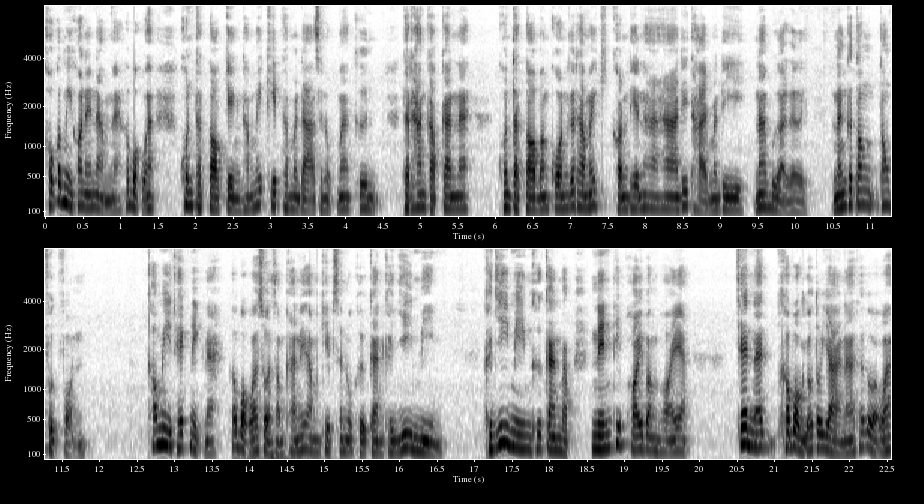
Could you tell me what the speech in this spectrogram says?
เขาก็มีข้อแนะนำนะเขาบอกว่าคนตัดต่อเก่งทำให้คลิปธรรมดาสนุกมากขึ้น แต่ทางกลับกันนะคนตัดต่อบางคนก็ทำให้คอนเทนต์ฮาๆที่ถ่ายมาดีน่าเบื่อเลย นั้นก็ต้องต้องฝึกฝนเขามีเทคนิคนะก็บอกว่าส่วนสำคัญที่ทำคลิปสนุกคือการขยี้มีมขยี้มีมคือการแบบเน้นที่ point บาง point อะ เช่นนะเขาบอกยกตัวอย่างนะ ถ้าเกิดบอกว่า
